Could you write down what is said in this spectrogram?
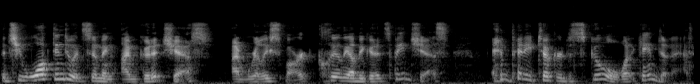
That she walked into it assuming I'm good at chess, I'm really smart, clearly I'll be good at speed chess. And Benny took her to school when it came to that.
